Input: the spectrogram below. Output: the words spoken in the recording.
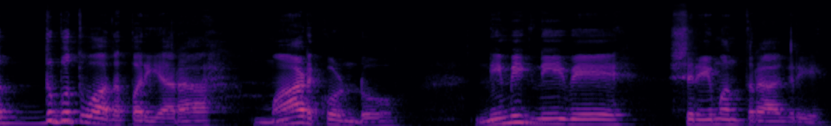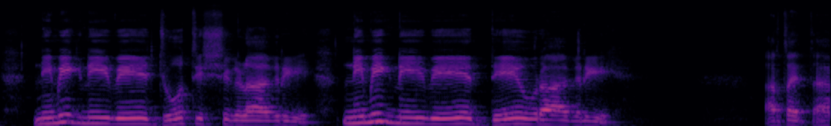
ಅದ್ಭುತವಾದ ಪರಿಹಾರ ಮಾಡಿಕೊಂಡು ನಿಮಗೆ ನೀವೇ ಶ್ರೀಮಂತರಾಗ್ರಿ, ನಿಮಗೆ ನೀವೇ ಜ್ಯೋತಿಷಿಗಳಾಗ್ರಿ ನಿಮಗೆ ನೀವೇ ದೇವರಾಗ್ರಿ. ಅರ್ಥ ಆಯ್ತಾ?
